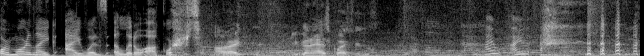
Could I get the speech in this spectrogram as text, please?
or more like I was a little awkward. All right, you gonna ask questions? I I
